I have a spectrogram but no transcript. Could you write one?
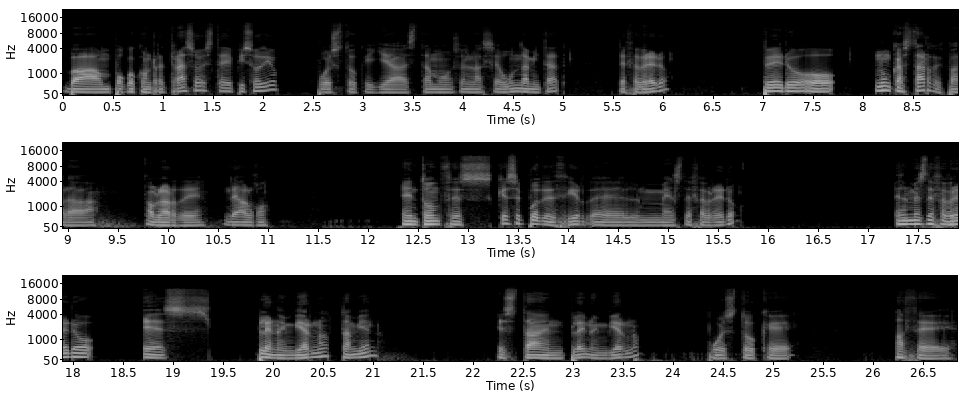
Va un poco con retraso este episodio, puesto que ya estamos en la segunda mitad de febrero. Pero nunca es tarde para hablar de, de algo. Entonces, ¿qué se puede decir del mes de febrero? El mes de febrero es pleno invierno también. Está en pleno invierno, puesto que hace,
